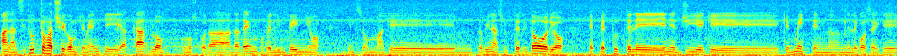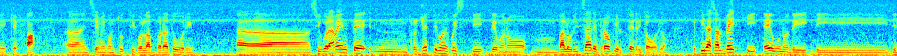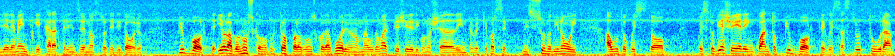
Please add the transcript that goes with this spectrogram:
Ah, innanzitutto faccio i complimenti a Carlo, conosco da, da tempo per l'impegno che propina sul territorio e per tutte le energie che, che mette in, nelle cose che, che fa eh, insieme con tutti i collaboratori. Uh, sicuramente mh, progetti come questi devono mh, valorizzare proprio il territorio e Villa Salvetti è uno dei, dei, degli elementi che caratterizzano il nostro territorio. Più volte, io la conosco ma purtroppo la conosco da fuori, non ho mai avuto mai il piacere di conoscerla da dentro perché forse nessuno di noi ha avuto questo, questo piacere in quanto più volte questa struttura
